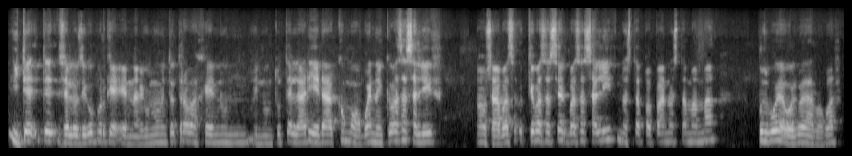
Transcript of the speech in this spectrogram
Y se los digo porque en algún momento trabajé en un, en un, tutelar y era como, bueno, ¿y qué vas a salir? O sea, ¿qué vas a hacer? ¿Vas a salir? ¿No está papá? ¿No está mamá? Pues voy a volver a robar.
